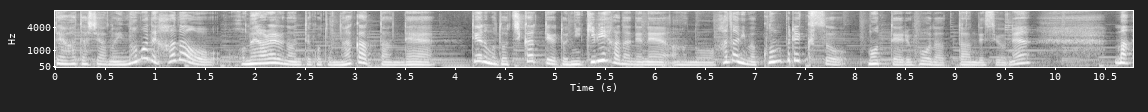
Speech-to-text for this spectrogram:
で私あの今まで肌を褒められるなんてことなかったんでっていうのもどっちかっていうとニキビ肌でねあの肌にはコンプレックスを持っている方だったんですよね。まあ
